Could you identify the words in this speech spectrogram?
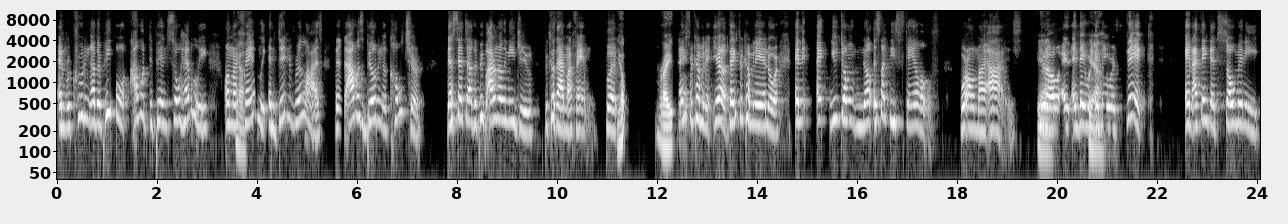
and recruiting other people i would depend so heavily on my yeah. family and didn't realize that i was building a culture that said to other people i don't really need you because i have my family but yep right thanks for coming in yeah thanks for coming in or and, and you don't know it's like these scales were on my eyes yeah. you know and, and they were yeah. and they were thick and i think that so many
